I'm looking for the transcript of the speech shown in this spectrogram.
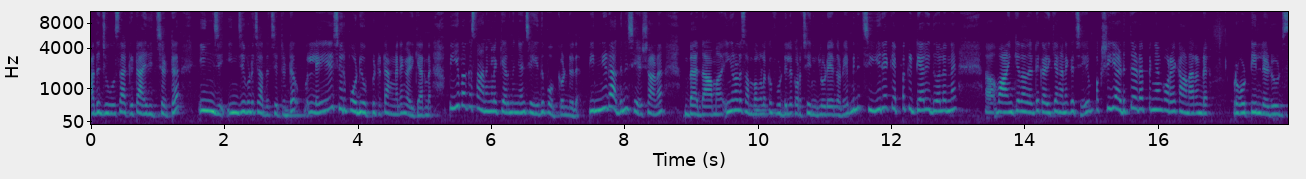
അത് ജ്യൂസ് ആക്കിയിട്ട് അരിച്ചിട്ട് ഇഞ്ചി ഇഞ്ചി കൂടി ചതച്ചിട്ടിട്ട് ലേശം ഒരു പൊടി ഉപ്പിട്ടിട്ട് അങ്ങനെ കഴിക്കാറുണ്ട്. അപ്പോൾ ഈ വക സാധനങ്ങളൊക്കെയായിരുന്നു ഞാൻ ചെയ്ത് പോയിക്കൊണ്ടിരുന്നത്. പിന്നീട് അതിന് ശേഷമാണ് ബദാം ഇങ്ങനെയുള്ള സംഭവങ്ങളൊക്കെ ഫുഡിൽ കുറച്ച് ഇൻക്ലൂഡ് ചെയ്യാൻ തുടങ്ങി. പിന്നെ ചീരയൊക്കെ എപ്പോൾ കിട്ടിയാലും ഇതുപോലെ തന്നെ വാങ്ങിക്കാൻ നന്നായിട്ട് കഴിക്കുക അങ്ങനെയൊക്കെ ചെയ്യും. പക്ഷേ ഈ അടുത്തിടെ ഇപ്പം ഞാൻ കുറേ കാണാറുണ്ട്. പ്രോട്ടീൻ ലഡൂസ്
